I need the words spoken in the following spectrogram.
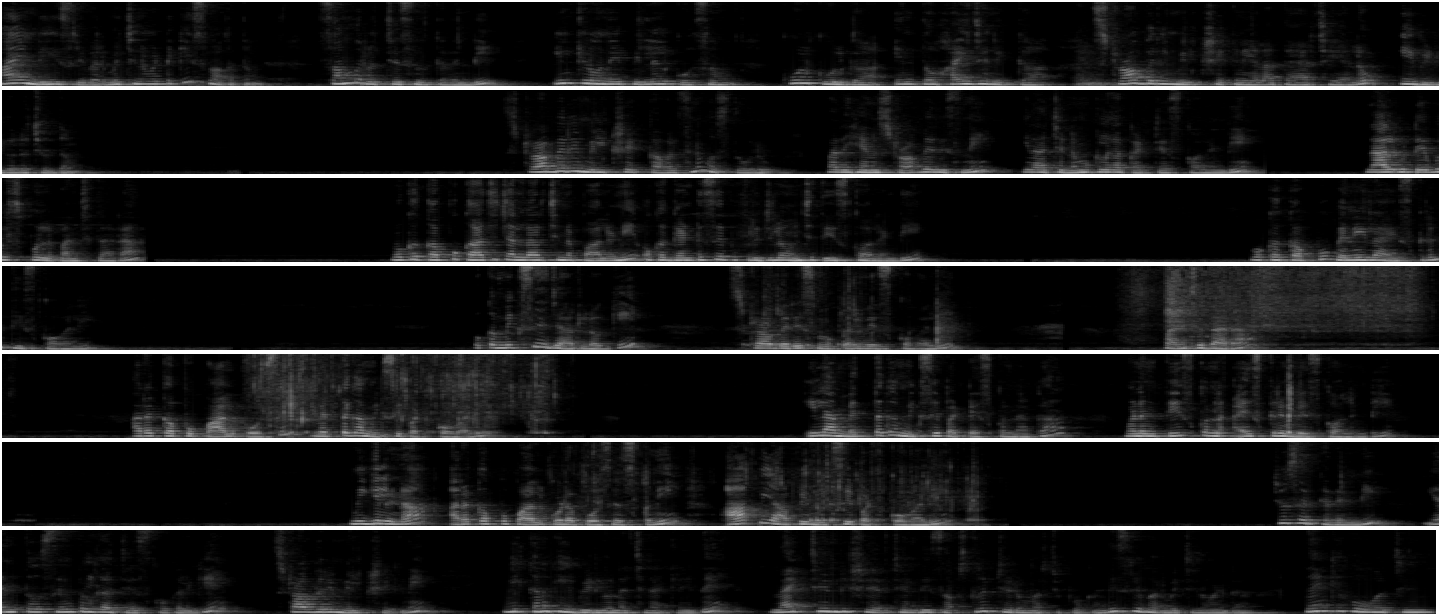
Hi అండి శ్రీవర్మిచ్చిన వంటికి స్వాగతం. సమ్మర్ వచ్చేసింది కదండి. ఇంట్లోనే పిల్లల కోసం కూల్ కూల్గా ఎంతో హైజెనిక్గా స్ట్రాబెర్రీ మిల్క్ షేక్ని ఎలా తయారు చేయాలో ఈ వీడియోలో చూద్దాం. స్ట్రాబెర్రీ మిల్క్ షేక్ కావలసిన వస్తువులు. పదిహేను స్ట్రాబెర్రీస్ని ఇలా చిన్న ముక్కలుగా కట్ చేసుకోవాలండి. నాలుగు టేబుల్ స్పూన్ల పంచదార. ఒక కప్పు కాచి చల్లార్చిన పాలని ఒక గంట సేపు ఫ్రిడ్జ్లో ఉంచి తీసుకోవాలండి. ఒక కప్పు వెనీలా ఐస్ క్రీమ్ తీసుకోవాలి. ఒక మిక్సీ జార్లోకి స్ట్రాబెర్రీస్ ముక్కలు వేసుకోవాలి. పంచదార అరకప్పు పాలు పోసి మెత్తగా మిక్సీ పట్టుకోవాలి. ఇలా మెత్తగా మిక్సీ పట్టేసుకున్నాక మనం తీసుకున్న ఐస్ క్రీమ్ వేసుకోవాలండి. మిగిలిన అరకప్పు పాలు కూడా పోసేసుకుని ఆపి ఆపి మిక్సీ పట్టుకోవాలి. చూసారు కదండి ఎంతో సింపుల్గా చేసుకోగలిగే స్ట్రాబెర్రీ మిల్క్ షేక్ని. మీకు కనుక ఈ వీడియో నచ్చినట్లయితే లైక్ చేయండి షేర్ చేయండి సబ్స్క్రైబ్ చేయడం మర్చిపోకండి. శ్రీవారి వంట. Thank you for watching.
